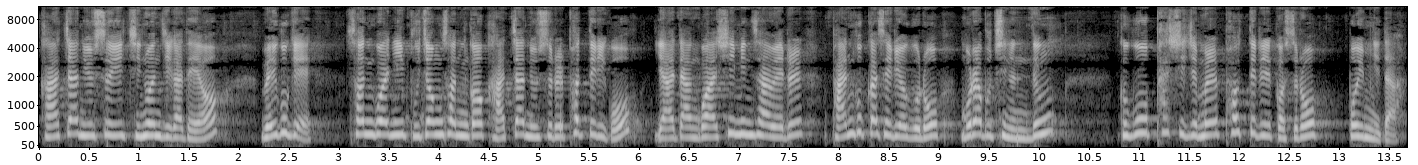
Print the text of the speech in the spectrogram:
가짜 뉴스의 진원지가 되어 외국에 선관위 부정선거 가짜 뉴스를 퍼뜨리고 야당과 시민사회를 반국가 세력으로 몰아붙이는 등 극우 파시즘을 퍼뜨릴 것으로 보입니다.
